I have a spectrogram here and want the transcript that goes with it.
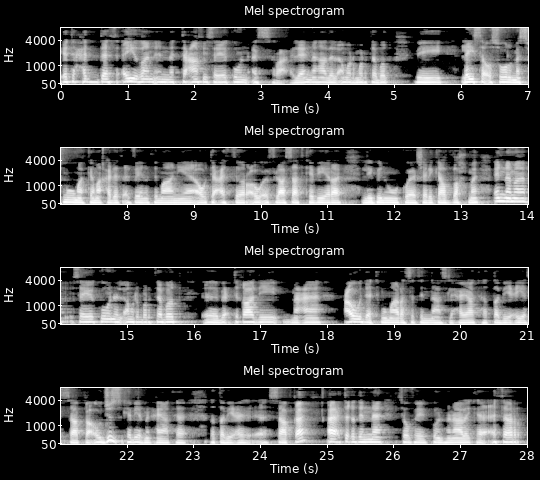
يتحدث أيضا أن التعافي سيكون أسرع لأن هذا الأمر مرتبط ليس أصول مسمومة كما حدث 2008 أو تعثر أو إفلاسات كبيرة لبنوك وشركات ضخمة. إنما سيكون الأمر مرتبط آه، باعتقادي مع عودة ممارسة الناس لحياتها الطبيعية السابقة أو جزء كبير من حياتها الطبيعية السابقة. أعتقد انه سوف يكون هنالك أثر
